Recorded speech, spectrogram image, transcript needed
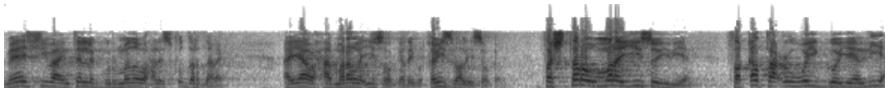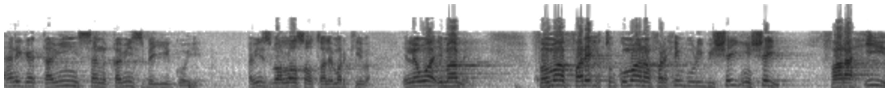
meeshii baa inta la gurmado wax la isku dardaray. Ayaa waxaa mara la iisoo gaday qamiis baa la iisoo gaday. Fashtarow maray ii soo iibiyeen. Faqatacuu way gooyeen lii aniga qamiisan qamiis bay ii gooyeen. Qamiis baa loo soo tolay markiiba. Ilan waa imaame famaa farixtu kumaanan farxin buuhi bishayin shay. Faraxii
